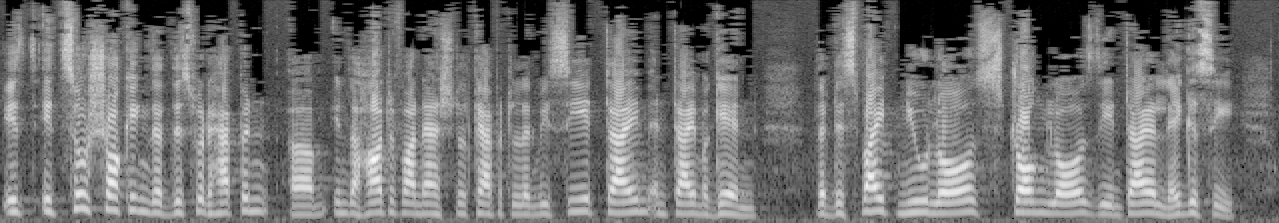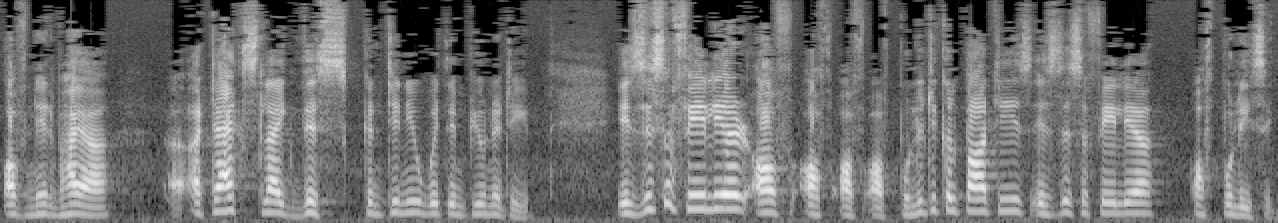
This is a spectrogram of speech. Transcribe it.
it's, it's so shocking that this would happen um, in the heart of our national capital, and we see it time and time again that despite new laws, strong laws, the entire legacy of Nirbhaya, uh, attacks like this continue with impunity. Is this a failure of, of, of, of political parties? Is this a failure of policing?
